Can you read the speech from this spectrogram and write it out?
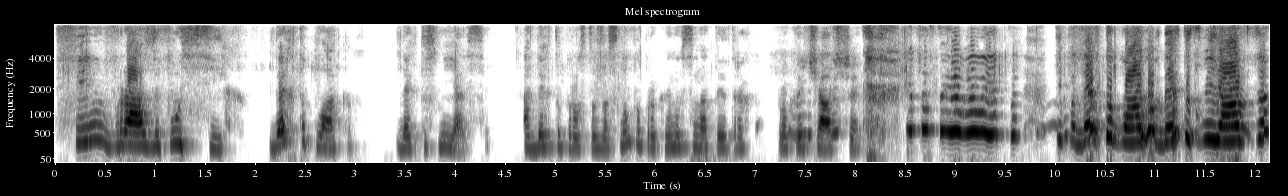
Фільм вразив усіх. Дехто плакав, дехто сміявся, а дехто просто заснув і прокинувся на титрах, прокричавши. Я просто уявила, як це. Типу, дехто багав, дехто сміявся.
